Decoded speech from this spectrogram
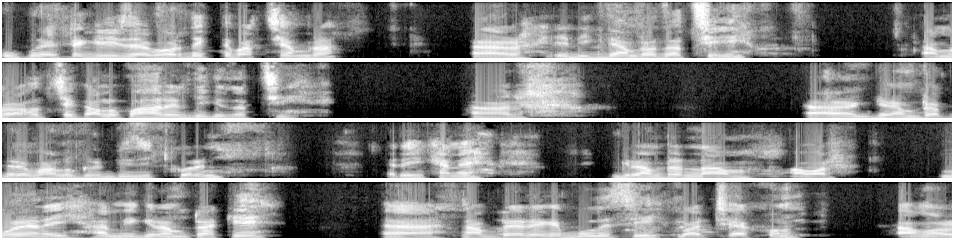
উপরে একটা গির্জা ঘর দেখতে পাচ্ছি আমরা। আর এদিক দিয়ে আমরা যাচ্ছি। আমরা হচ্ছে কালো পাহাড়ের দিকে যাচ্ছি। আর গ্রামটা আপনারা ভালো করে ভিজিট করেন। আর এখানে গ্রামটার নাম আমার মনে নেই। আমি গ্রামটাকে নামটা এর আগে বলেছি বাট এখন আমার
